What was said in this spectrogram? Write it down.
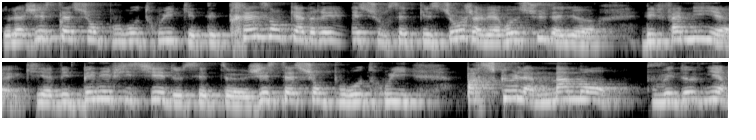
de la gestation pour autrui, qui était très encadré sur cette question, j'avais reçu d'ailleurs des familles qui avaient bénéficié de cette euh, gestation pour autrui parce que la maman pouvait devenir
